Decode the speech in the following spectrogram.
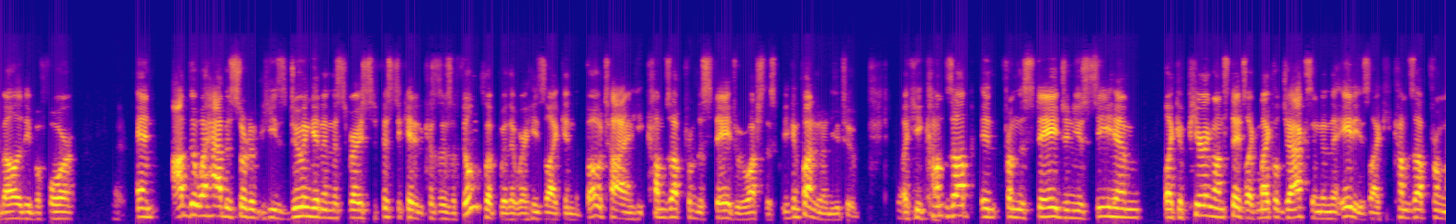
melody before. Right. And Abdul Wahab is sort of he's doing it in this very sophisticated because there's a film clip with it where he's like in the bow tie and he comes up from the stage. We watch this. You can find it on YouTube. Like he comes up in from the stage and you see him like appearing on stage like Michael Jackson in the 80s. Like he comes up from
